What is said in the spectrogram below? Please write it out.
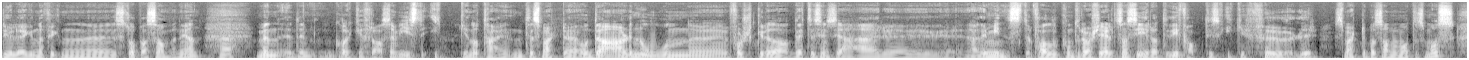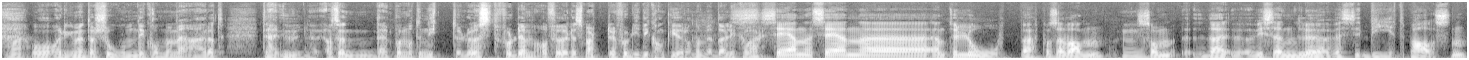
dyrlegen og fikk den stoppa sammen igjen. Ja. Men den ga ikke fra seg, viste ikke noe tegn til smerte. Og da er det noen eh, forskere, da, dette syns jeg er, er i minste fall kontroversielt, som sier at de faktisk ikke føler smerte på samme måte som oss. Nei. Og argumentasjonen de kommer med er at det er, unø altså, det er på en måte nytteløst for dem å føle smerte, fordi de kan ikke gjøre noe med det likevel. Se en, se en uh, antilope på savannen Mm. som der, Hvis en løve biter på halsen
